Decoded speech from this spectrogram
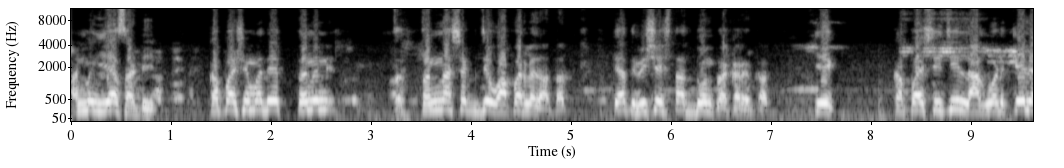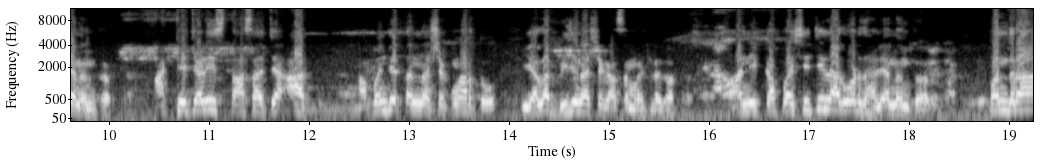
आणि मग यासाठी कपाशीमध्ये तण तणनाशक जे वापरले जातात त्यात विशेषतः दोन प्रकार येतात. एक कपाशीची लागवड केल्यानंतर अठ्ठेचाळीस तासाच्या आत आपण जे तणनाशक मारतो याला बीजनाशक असं म्हटलं जातं. आणि कपाशीची लागवड झाल्यानंतर पंधरा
